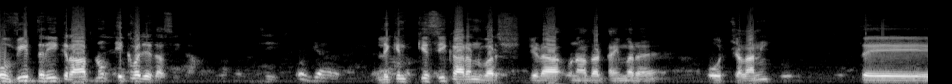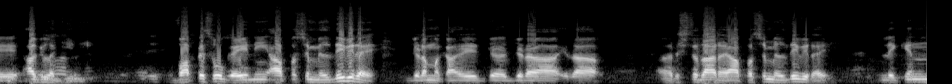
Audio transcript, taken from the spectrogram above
ਉਹ 20 ਤਰੀਕ ਰਾਤ ਨੂੰ 1 ਵਜੇ ਦਾ ਸੀਗਾ। ਜੀ। ਲੇਕਿਨ ਕਿਸੇ ਕਾਰਨ ਵਰਸ਼ ਜਿਹੜਾ ਉਹਨਾਂ ਦਾ ਟਾਈਮਰ ਹੈ ਉਹ ਚਲਾ ਨਹੀਂ ਤੇ ਅੱਗ ਲੱਗੀ ਨਹੀਂ। ਵਾਪਸ ਉਹ ਗਏ ਨਹੀਂ ਆਪਸ ਵਿੱਚ ਮਿਲਦੇ ਵੀ ਰਹੇ। ਜਿਹੜਾ ਮਕਾ ਇਹ ਜ- ਜਿਹੜਾ ਇਹਦਾ ਅ, ਰਿਸ਼ਤੇਦਾਰ ਹੈ ਆਪਸ ਵਿੱਚ ਮਿਲਦੇ ਵੀ ਰਹੇ ਲੇਕਿਨ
